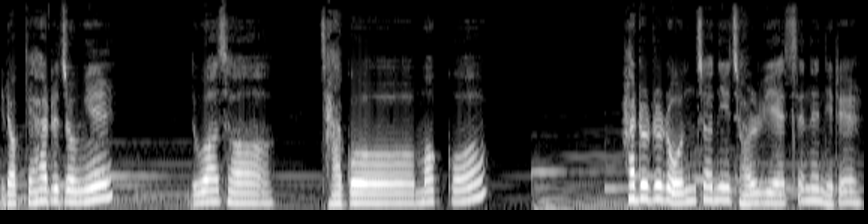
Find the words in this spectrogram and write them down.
이렇게 하루 종일 누워서 자고 먹고 하루를 온전히 절 위해 쓰는 일을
